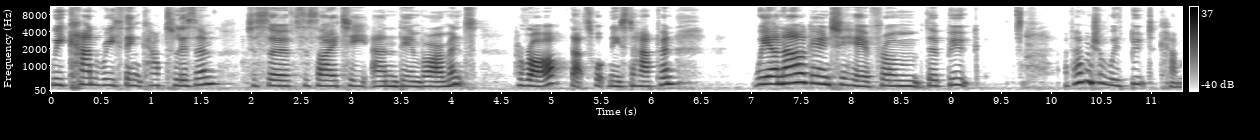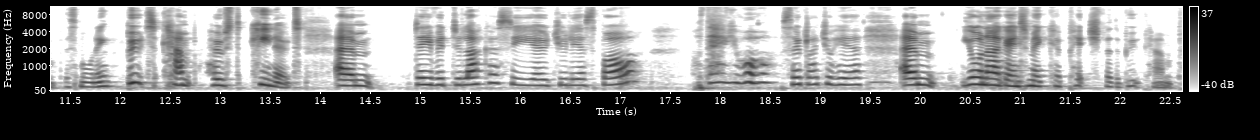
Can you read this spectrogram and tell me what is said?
We can rethink capitalism to serve society and the environment. Hurrah, that's what needs to happen. We are now going to hear from the boot I'm having trouble with boot camp this morning. Boot camp host keynote. Um, David Durlacher, CEO Julius Baer. Oh, there you are. So glad you're here. Um, you're now going to make a pitch for the boot camp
